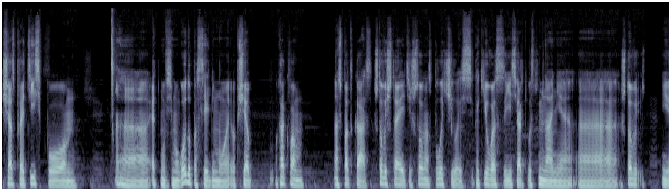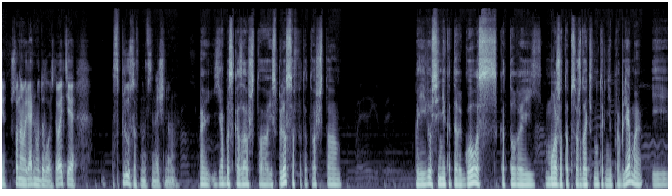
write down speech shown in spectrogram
сейчас пройтись по э, этому всему году последнему. Вообще, как вам наш подкаст? Что вы считаете, что у нас получилось? Какие у вас есть яркие воспоминания? Э, что вы и что нам реально удалось? Давайте с плюсов мы все начнем. Э, Я бы сказал, что из плюсов это то, что появился некоторый голос, который может обсуждать внутренние проблемы, и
